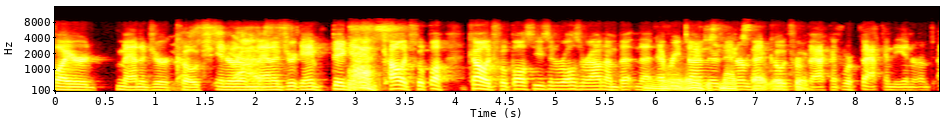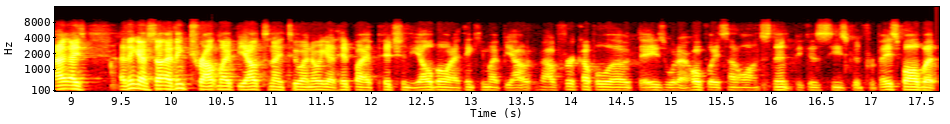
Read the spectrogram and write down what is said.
fired manager coach interim yes. manager game. Big Yes. college football college football season rolls around. I'm betting that every time there's an interim head coach, we're back we're back in the interim. I, I I think I saw. I think Trout might be out tonight too. I know he got hit by a pitch in the elbow, and I think he might be out out for a couple of days. Whatever. Hopefully, it's not a long stint because he's good for baseball. But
